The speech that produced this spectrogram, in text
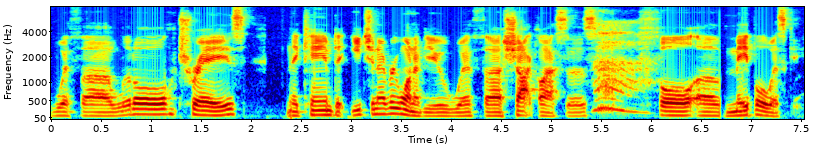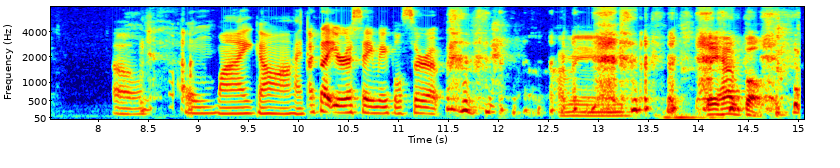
with uh, little trays. And they came to each and every one of you with uh, shot glasses full of maple whiskey. oh, Oh my god. I thought you were gonna say maple syrup. I mean, they have both.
